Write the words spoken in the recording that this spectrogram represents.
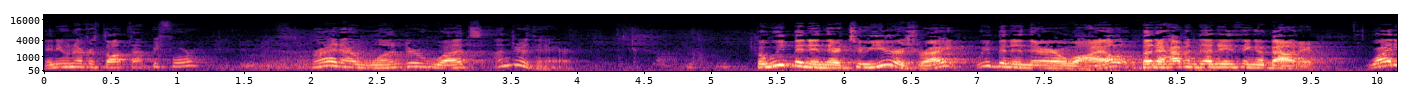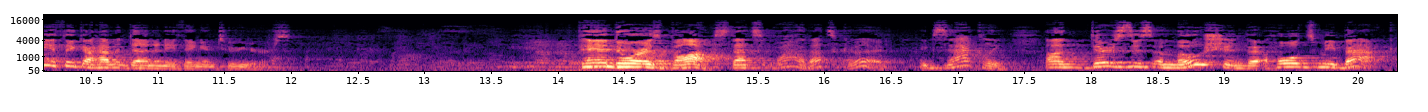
Anyone ever thought that before? Right, I wonder what's under there. But we've been in there two years, right? We've been in there a while, but I haven't done anything about it. Why do you think I haven't done anything in two years? Pandora's box. That's wow. That's good. Exactly. Um, there's this emotion that holds me back.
